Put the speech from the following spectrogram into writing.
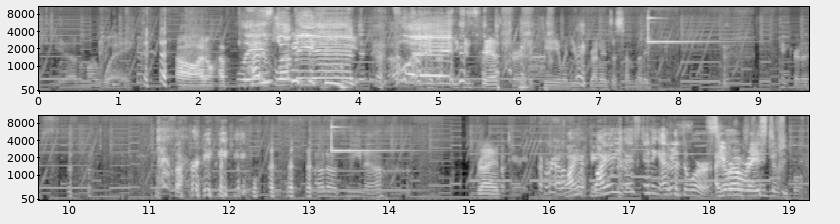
Get out of my way. oh, I don't have. How Please let me in. key? Please. You can transfer the key when you run into somebody. Hey, Curtis. Sorry. oh no, it's me now. Brian. Okay. Why? Why are you guys standing at the door? I Zero don't race to people.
